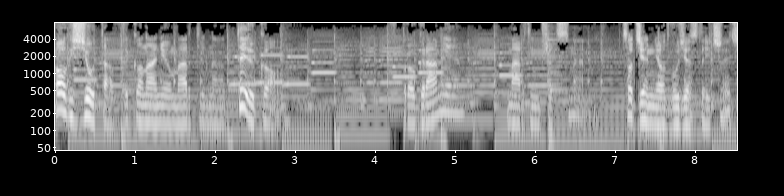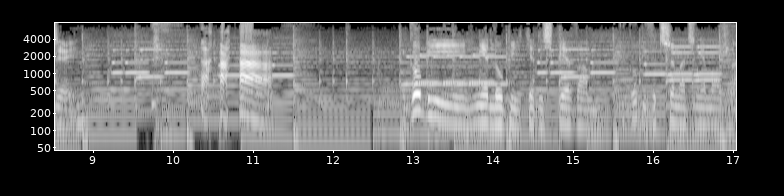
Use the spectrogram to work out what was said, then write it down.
Och ziuta w wykonaniu Martina tylko w programie Martin przed snem. Codziennie o 23. Ha. Gubi nie lubi, kiedy śpiewam. Gubi wytrzymać nie może.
